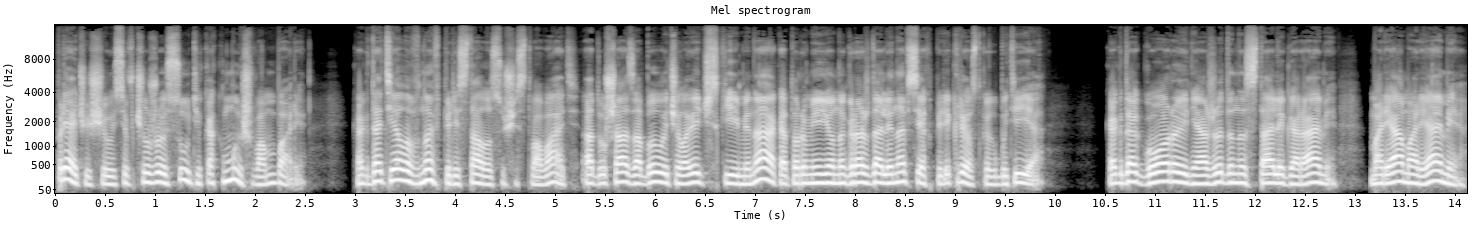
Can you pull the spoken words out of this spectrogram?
прячущегося в чужой сути, как мышь в амбаре, когда тело вновь перестало существовать, а душа забыла человеческие имена, которыми ее награждали на всех перекрестках бытия, когда горы неожиданно стали горами, моря морями,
